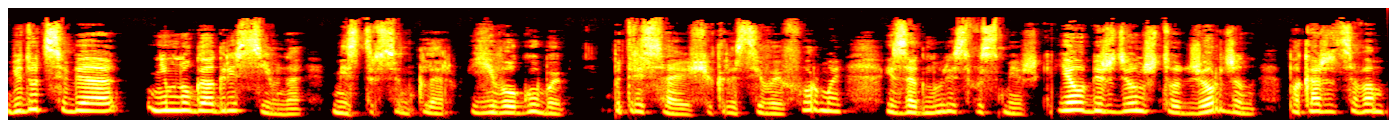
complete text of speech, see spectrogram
ведут себя немного агрессивно, мистер Сенклер. Его губы потрясающе красивой формы изогнулись в усмешке. Я убежден, что Джорджин покажется вам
